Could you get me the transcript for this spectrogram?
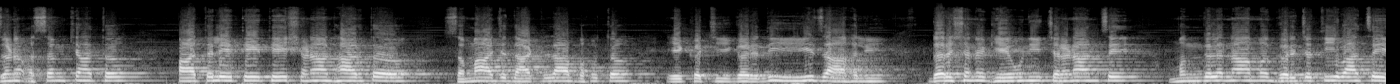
जण असंख्यात पातले ते ते क्षणाधार्थ समाज दाटला बहुत एकची गर्दी जाहली. दर्शन घेऊनी चरणांचे मंगलनाम गर्जती वाचे.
